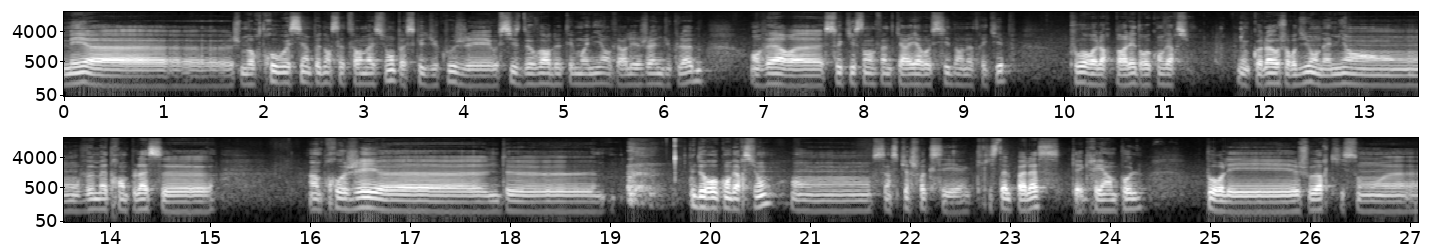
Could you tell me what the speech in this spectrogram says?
Mais euh, je me retrouve aussi un peu dans cette formation parce que du coup, j'ai aussi ce devoir de témoigner envers les jeunes du club, envers ceux qui sont en fin de carrière aussi dans notre équipe pour leur parler de reconversion. Donc là, aujourd'hui, on, a mis on veut mettre en place un projet de reconversion. On s'inspire, je crois que c'est Crystal Palace qui a créé un pôle pour les joueurs qui sont, euh,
